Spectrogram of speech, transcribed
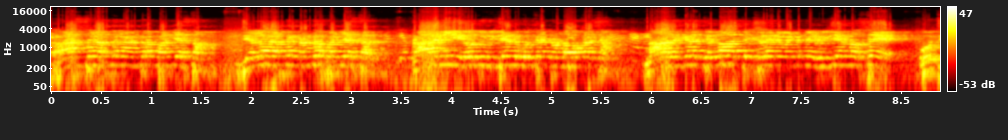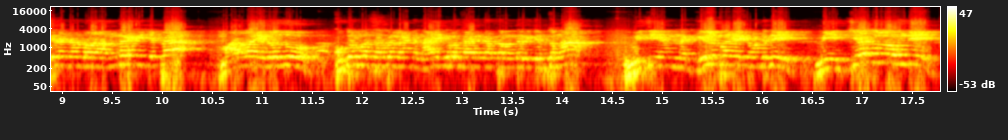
రాష్ట్ర వ్యాప్తంగా అందరం పనిచేస్తాం. జిల్లా వ్యాప్తంగా అందరూ పనిచేస్తారు. కానీ ఈ రోజు విజయానికి వచ్చినటువంటి అవకాశం. నా దగ్గర జిల్లా అధ్యక్షుడైన వెంటనే విజయాన్ని వస్తే వచ్చినటువంటి వాళ్ళందరికీ చెప్పా. మరలా ఈ రోజు కుటుంబ సభ్యులు లాంటి నాయకులు కార్యకర్తలందరికీ చెప్తున్నా. విజయం గెలుపు అనేటువంటిది మీ చేతుల్లో ఉంది.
